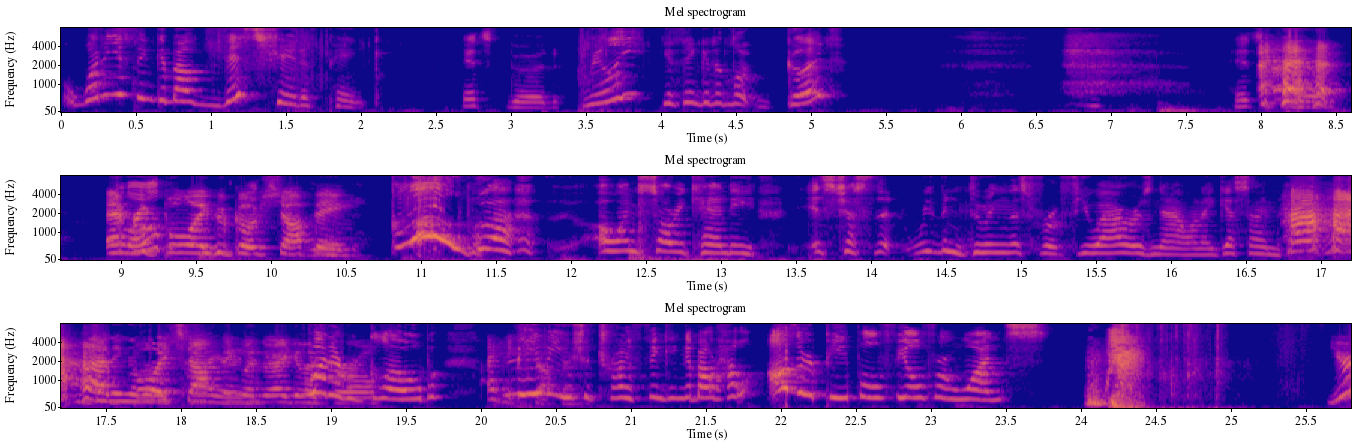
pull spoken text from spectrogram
what do you think about this shade of pink? It's good. Really? You think it'd look good? It's good. Every Globe? boy who goes shopping. Globe! oh, I'm sorry, Candy. It's just that we've been doing this for a few hours now, and I guess I'm getting a Boy little shopping tired. Whatever, girls. Globe. Maybe you should try thinking about how other people feel for once. You're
